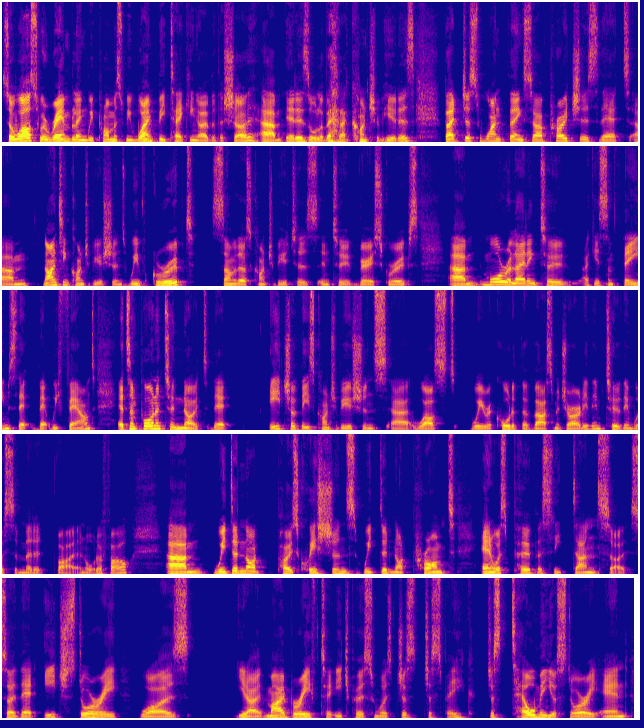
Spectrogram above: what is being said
So, whilst we're rambling, we promise we won't be taking over the show. Um, it is all about our contributors. But just one thing so, our approach is that um, 19 contributions, we've grouped some of those contributors into various groups, um, more relating to, I guess, some themes that, that we found. It's important to note that each of these contributions, uh, whilst we recorded the vast majority of them, two of them were submitted via an audio file. Um, we did not pose questions, we did not prompt, and it was purposely done so, so that each story was, you know, my brief to each person was just just speak, just tell me your story, and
